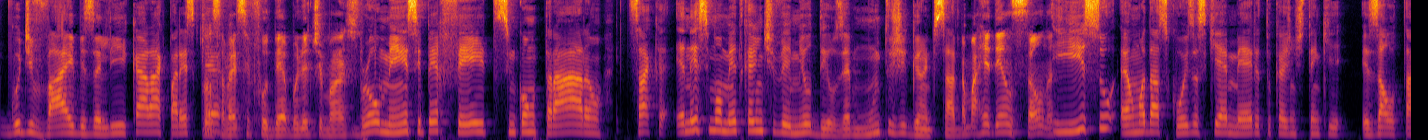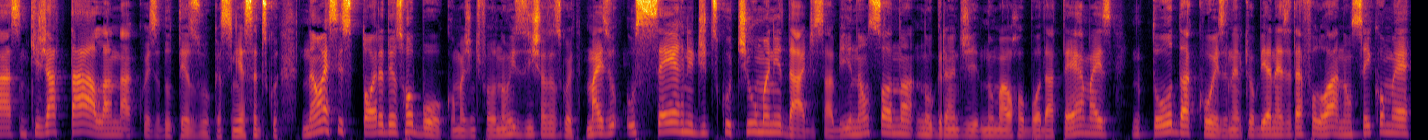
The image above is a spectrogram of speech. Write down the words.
good vibes ali, caraca, parece que Nossa, é vai se fuder, é bonito demais. bromance perfeito, se encontraram, saca? É nesse momento que a gente vê, meu Deus, é muito gigante, sabe? É uma redenção, né? E isso é uma das coisas que é mérito que a gente tem que exaltar, assim, que já tá lá na coisa do Tezuka, assim, essa discussão. Não essa história desse robô, como a gente falou, não existe essas coisas. Mas o, o cerne de discutir humanidade, sabe? E não só na- no grande, no maior robô da Terra, mas em toda a coisa, né? Porque o Bianese até falou, ah, não sei como é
